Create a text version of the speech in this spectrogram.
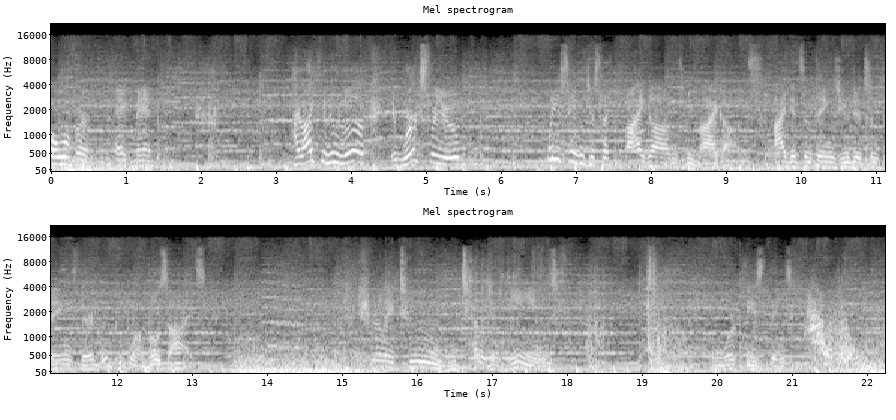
Over, Eggman. I like the new look. It works for you. What do you say we just let bygones be bygones? I did some things, you did some things. There are good people on both sides. Surely two intelligent beings can work these things out.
